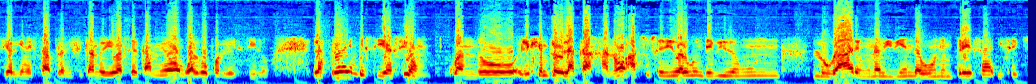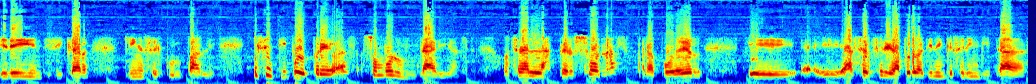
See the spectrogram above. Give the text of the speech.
si alguien está planificando llevarse el camión o algo por el estilo. Las pruebas de investigación, cuando el ejemplo de la caja, ¿no? Ha sucedido algo indebido en un lugar, en una vivienda o una empresa y se quiere identificar quién es el culpable. Ese tipo de pruebas son voluntarias, o sea, las personas para poder eh, eh, hacerse la prueba tienen que ser invitadas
